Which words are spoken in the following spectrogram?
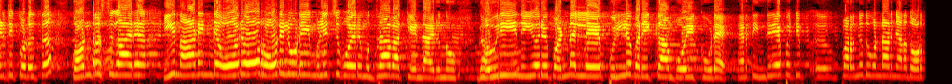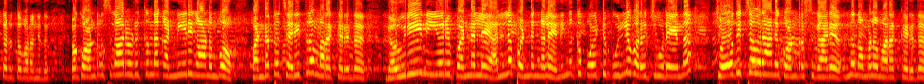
എഴുതി കൊടുത്ത് കോൺഗ്രസ്സുകാര് ഈ നാടിന്റെ ഓരോ റോഡിലൂടെയും വിളിച്ചു പോയൊരു മുദ്രാവാക്യം ഉണ്ടായിരുന്നു ഗൗരി ഒരു പെണ്ണല്ലേ? പുല്ല് പറിക്കാൻ പോയി കൂടെ നേരത്തെ ഇന്ദിരയെ പറ്റി പറഞ്ഞതുകൊണ്ടാണ് ഞാൻ അത് ഓർത്തെടുത്ത് പറഞ്ഞത്. ഇപ്പൊ കോൺഗ്രസ്സുകാർ ഒടുക്കുന്ന കണ്ണീര് കാണുമ്പോ പണ്ടത്തെ ചരിത്രം മറക്കരുത്. ഗൗരി നീ ഒരു പെണ്ണല്ലേ? അല്ല പെണ്ണുങ്ങളെ നിങ്ങൾക്ക് പോയിട്ട് പുല്ല് പറിച്ചുകൂടെ എന്ന് ചോദിച്ചവരാണ് കോൺഗ്രസ്സുകാര് എന്ന് നമ്മൾ മറക്കരുത്.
